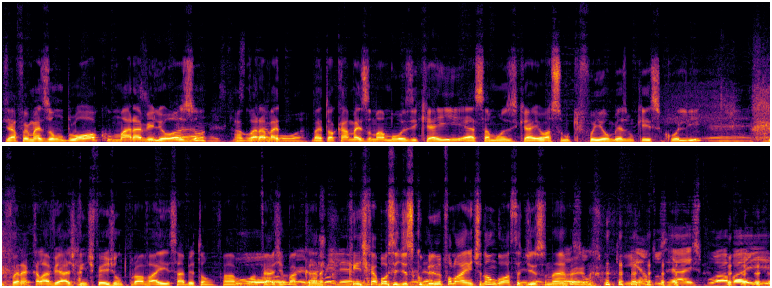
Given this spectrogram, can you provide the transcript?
Já foi mais um bloco maravilhoso. cara, mas que Agora vai, boa. vai tocar mais uma música aí. Essa música eu assumo que fui eu mesmo que escolhi. Que foi naquela viagem que a gente fez junto pro Havaí, sabe, Tom? Foi uma, uma Pô, viagem verdade, bacana. me que a gente acabou se descobrindo e falou: ah, a gente não gosta disso, né, Nós velho? fomos com 500 reais pro Havaí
